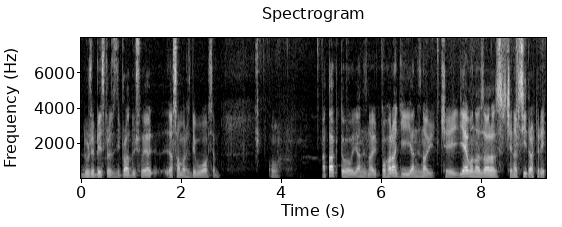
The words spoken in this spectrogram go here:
дуже швидко з Дніпра дійшло, я, я сам аж здивувався. О. А так, то я не знаю. По гарантії я не знаю, чи є вона зараз, чи на всі трактори.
